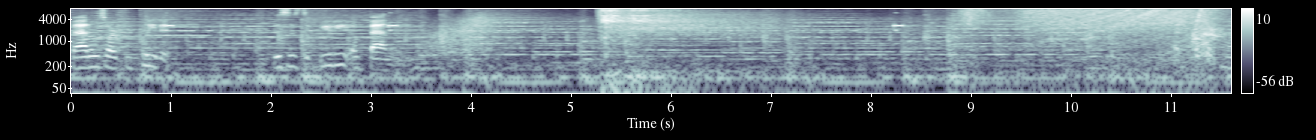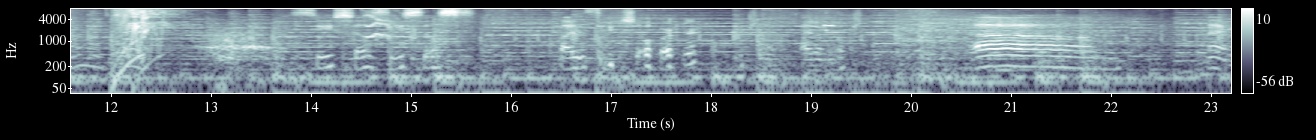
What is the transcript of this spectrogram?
battles are completed. This is the beauty of battling. Seashells, seashells by the seashore. Um, alright.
